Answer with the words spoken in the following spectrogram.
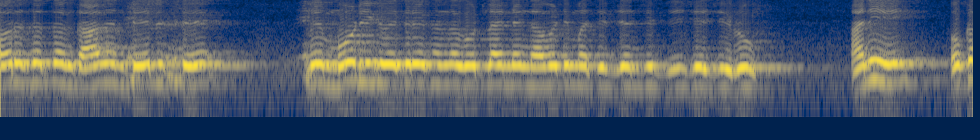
పౌరసత్వం కాదని తేలిస్తే మేము మోడీకి వ్యతిరేకంగా కొట్లాడినాం కాబట్టి మా సిటిజన్షిప్ తీసేసిర్రు. అని ఒక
